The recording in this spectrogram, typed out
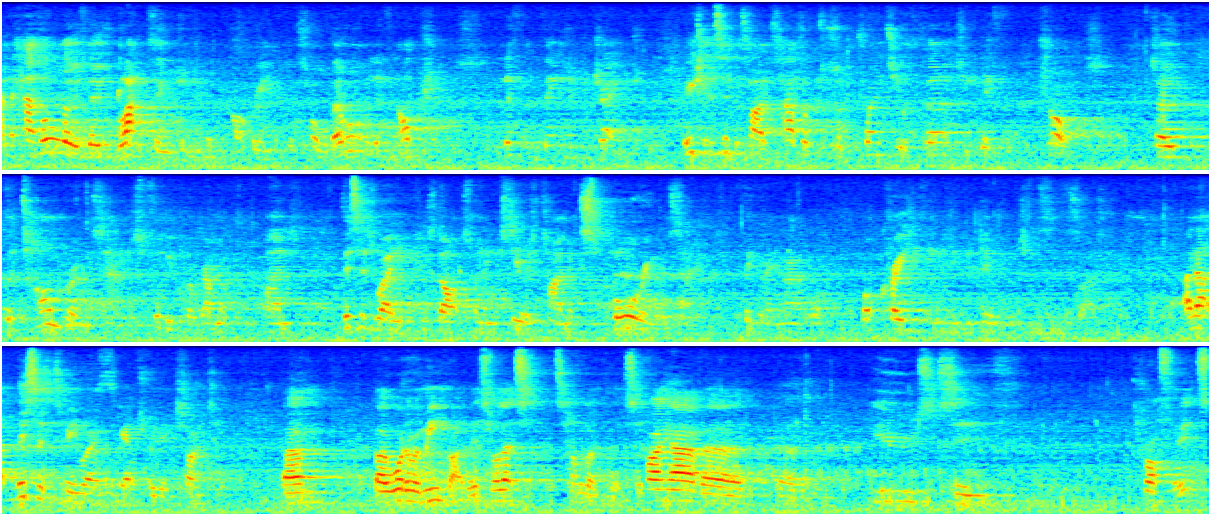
and it has all those, those black things you can't read at all. They're all different options, different things you can change. Each of the synthesizers has up to sort of 20 or 30 different controls. So the timbre sound is fully programmable, and this is where you can start spending serious time exploring the sound, figuring out what, what crazy things you can do. And uh, this is to me where it gets really exciting. Um, but what do I mean by this? Well, let's, let's have a look at this. If I have a, a use synth prophet,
